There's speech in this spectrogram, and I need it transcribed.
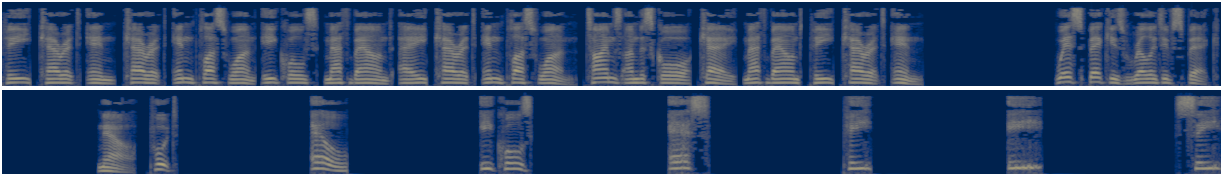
P caret N caret N plus one equals mathbound A caret N plus one times underscore K mathbound P caret N. Where spec is relative spec. Now, put L equals S P E C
